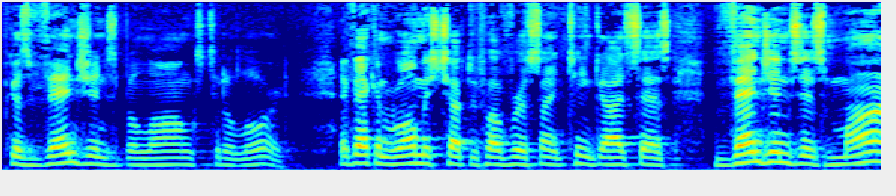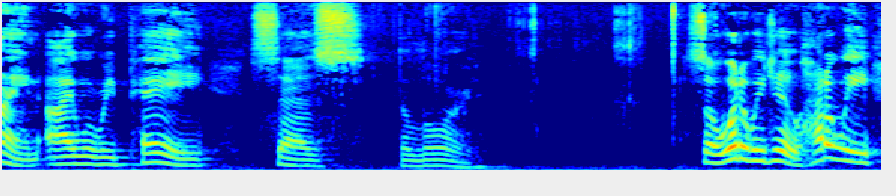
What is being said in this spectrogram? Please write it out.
because vengeance belongs to the Lord. In fact, in Romans chapter 12, verse 19, God says, Vengeance is mine, I will repay, says the Lord. So, what do we do? How do we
